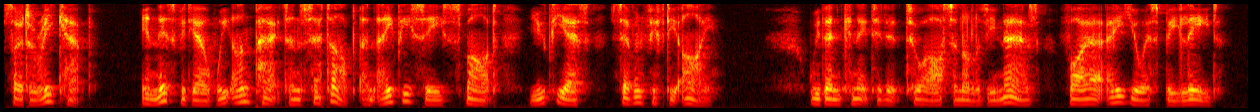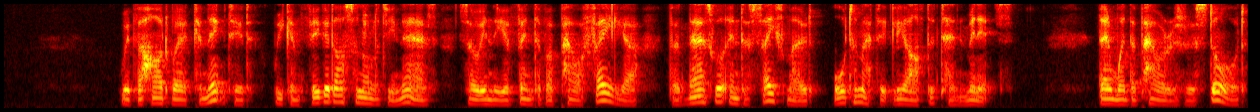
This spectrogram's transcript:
So to recap, in this video we unpacked and set up an APC Smart UPS 750i. We then connected it to our Synology NAS via a USB lead. With the hardware connected, we configured our Synology NAS so in the event of a power failure, the NAS will enter safe mode automatically after 10 minutes. Then when the power is restored,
